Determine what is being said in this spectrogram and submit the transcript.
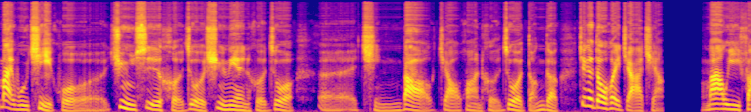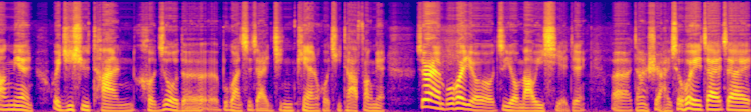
卖武器或军事合作、训练合作、呃情报交换合作等等，这个都会加强。贸易方面会继续谈合作的，不管是在晶片或其他方面，虽然不会有自由贸易协定，呃，但是还是会在在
